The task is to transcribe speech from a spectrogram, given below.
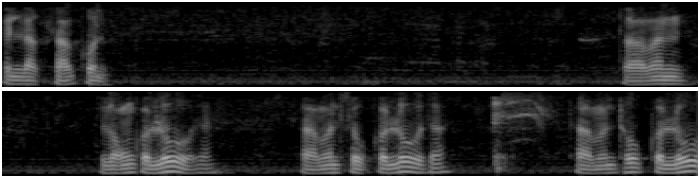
เป็นหลักสากล ถ้ามันหลงก็รู้ซะถ้ามันสุขก็รู้ซะถ้ามันทุกข์ก็รู้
